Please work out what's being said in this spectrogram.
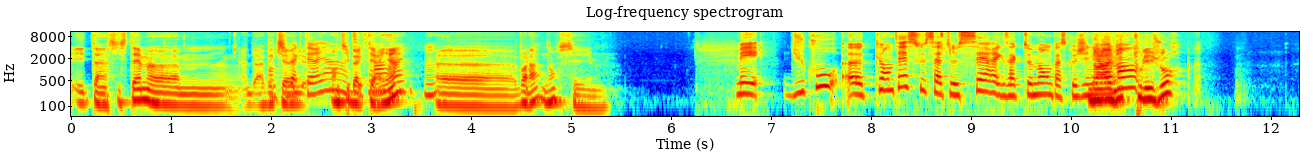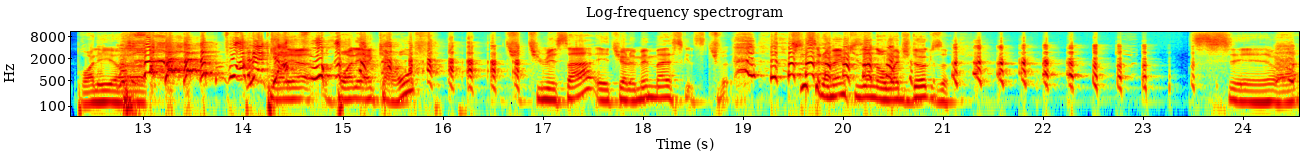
tu as un système euh, avec euh, Antibactérien, antibactérien. etc., ouais. Euh, voilà, non, c'est. Mais du coup, euh, quand est-ce que ça te sert exactement Parce que Dans la vie généralement, de tous les jours Pour aller. pour, aller à, pour aller à Carouf, tu, tu mets ça et tu as le même masque. Tu. Tu sais, c'est le même qu'ils ont dans Watch Dogs. C'est. Voilà.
